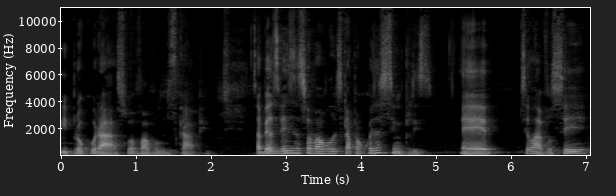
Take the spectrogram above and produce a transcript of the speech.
e procurar a sua válvula de escape. Sabe, às vezes a sua válvula de escape é uma coisa simples. É, sei lá, você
